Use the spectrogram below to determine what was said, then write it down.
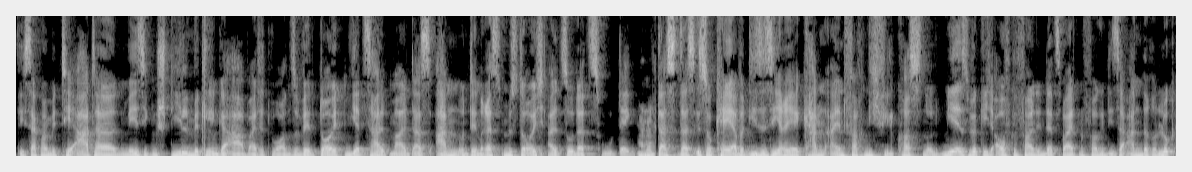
ich sag mal, mit theatermäßigen Stilmitteln gearbeitet worden. So, wir deuten jetzt halt mal das an und den Rest müsst ihr euch halt so dazu denken. Mhm. Das, das ist okay, aber diese Serie kann einfach nicht viel kosten und mir ist wirklich aufgefallen in der zweiten Folge dieser andere Look.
